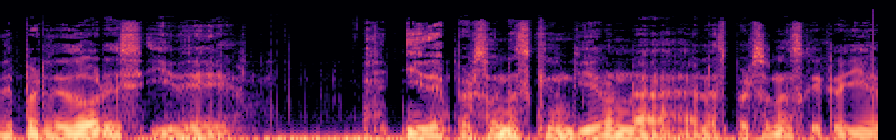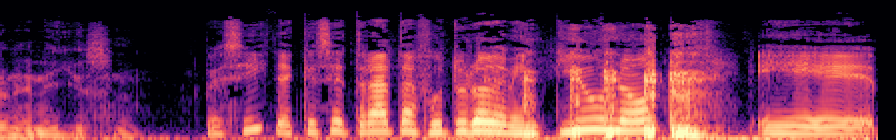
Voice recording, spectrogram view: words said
de perdedores y de y de personas que hundieron a, las personas que creyeron en ellos. ¿no? Pues sí, ¿de qué se trata? Futuro de 21. eh,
